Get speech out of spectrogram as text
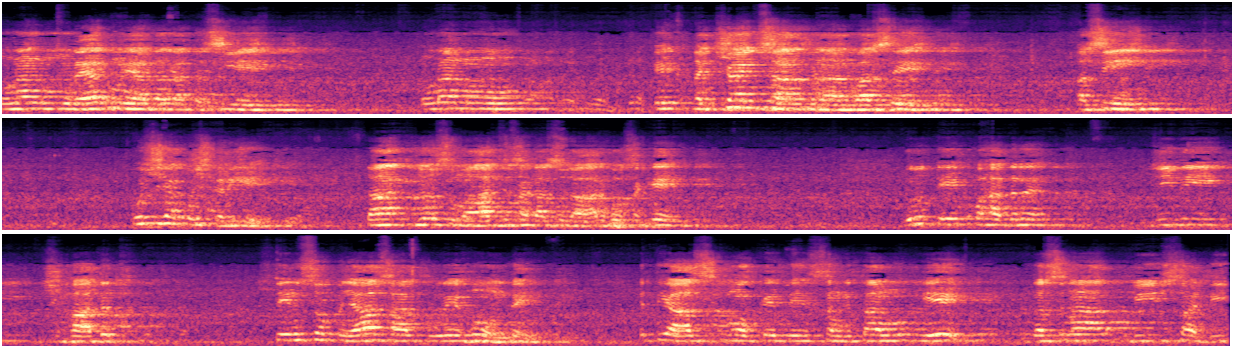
ਉਹਨਾਂ ਨੂੰ ਰਹਿਤ ਮਰਿਆਦਾ ਦਾ ਦੱਸੀਏ, ਉਹਨਾਂ ਨੂੰ ਇੱਕ ਅੱਛਾ ਇਨਸਾਨ ਬਣਾਉਣ ਵਾਸਤੇ ਅਸੀਂ ਕੁਛ ਨਾ ਕੁਛ ਕਰੀਏ ਤਾਂ ਕਿ ਜੋ ਸਮਾਜ 'ਚ ਸਾਡਾ ਸੁਧਾਰ ਹੋ ਸਕੇ। ਗੁਰੂ ਤੇਗ ਬਹਾਦਰ ਜੀ ਦੀ ਸ਼ਹਾਦਤ 350 ਸਾਲ ਪੂਰੇ ਹੋਣ ਦੇ ਇਤਿਹਾਸ ਮੌਕੇ ਤੇ ਸੰਗਤਾਂ ਨੂੰ ਇਹ ਦੱਸਣਾ ਵੀ ਸਾਡੀ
